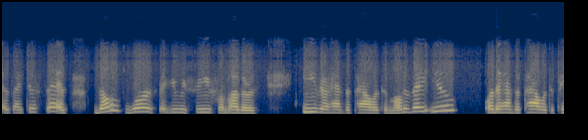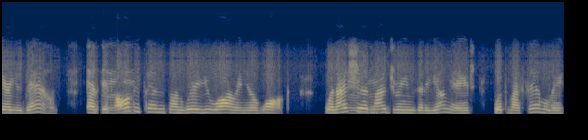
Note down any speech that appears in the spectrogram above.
as I just said, those words that you receive from others either have the power to motivate you or they have the power to tear you down. And it mm-hmm. all depends on where you are in your walk. When I shared mm-hmm. my dreams at a young age with my family,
